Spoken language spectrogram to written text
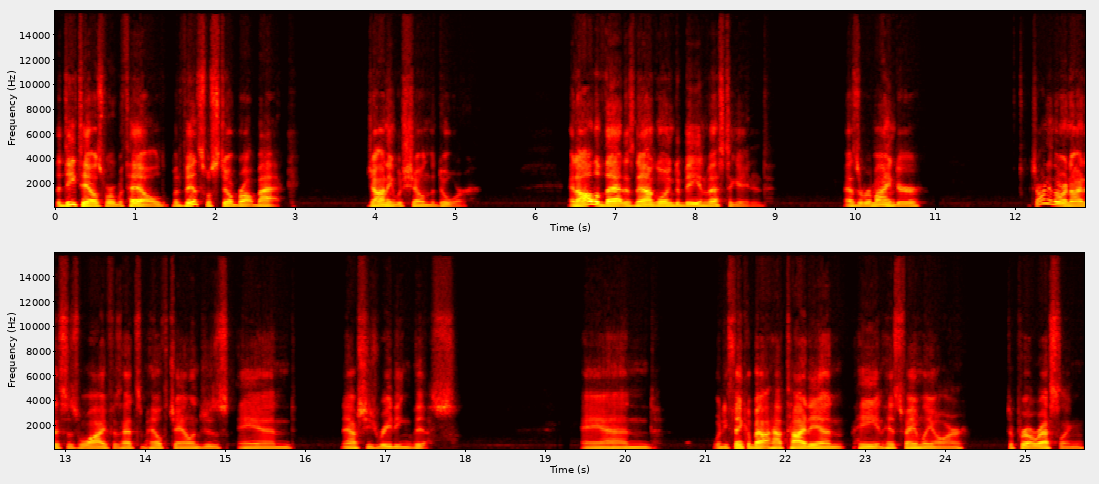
The details were withheld, but Vince was still brought back. Johnny was shown the door. And all of that is now going to be investigated. As a reminder, Johnny Laurinaitis' wife has had some health challenges and now she's reading this. And when you think about how tied in he and his family are to pro wrestling,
